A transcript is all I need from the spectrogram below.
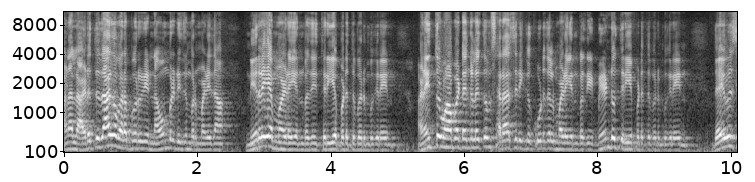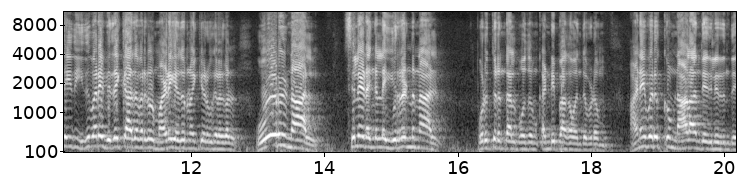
ஆனால் அடுத்ததாக வரப்போகிற நவம்பர் டிசம்பர் மழை தான் நிறைய மழை என்பதை தெரியப்படுத்த விரும்புகிறேன். அனைத்து மாவட்டங்களுக்கும் சராசரிக்கு கூடுதல் மழை என்பதை மீண்டும் தெரியப்படுத்த விரும்புகிறேன். தயவு செய்து இதுவரை விதைக்காதவர்கள் மழை எதிர்நோக்கி வருகிறார்கள். ஒரு நாள் சில இடங்களில் இரண்டு நாள் பொறுத்திருந்தால் போதும் கண்டிப்பாக வந்துவிடும். அனைவருக்கும் நாலாம் தேதியிலிருந்து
